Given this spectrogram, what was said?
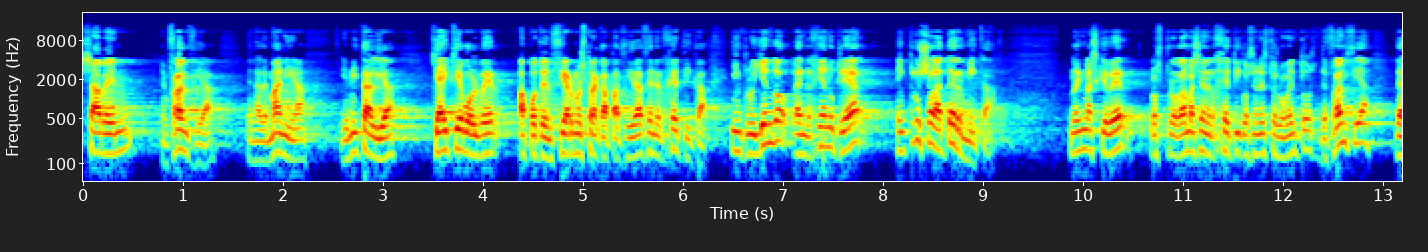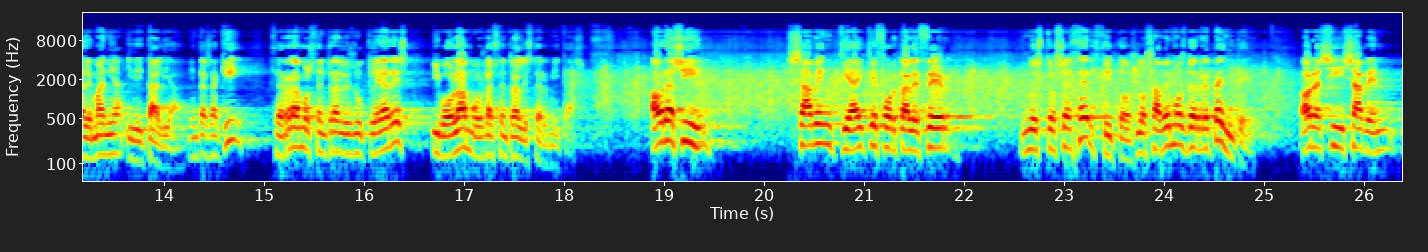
saben, en Francia, en Alemania y en Italia, que hay que volver a potenciar nuestra capacidad energética, incluyendo la energía nuclear e incluso la térmica. No hay más que ver los programas energéticos en estos momentos de Francia, de Alemania y de Italia. Mientras aquí cerramos centrales nucleares y volamos las centrales térmicas. Ahora sí, saben que hay que fortalecer nuestros ejércitos, lo sabemos de repente. Ahora sí saben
